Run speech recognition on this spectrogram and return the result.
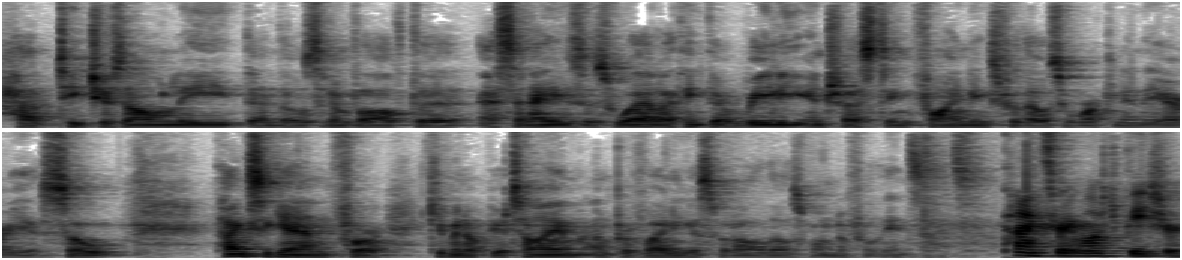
had teachers only, then those that involved the SNAs as well. I think they're really interesting findings for those who are working in the area. So Thanks again for giving up your time and providing us with all those wonderful insights. Thanks very much, Peter.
